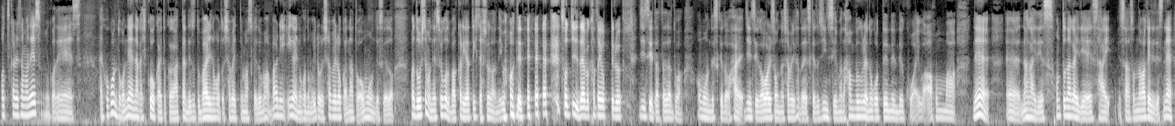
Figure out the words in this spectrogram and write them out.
お疲れ様です。みこです。はい、ここのとこね、なんか非公開とかがあったんで、ずっとバイオリンのこと喋ってますけど、まあ、バイオリン以外のこともいろいろ喋ろうかなとは思うんですけど、まあ、どうしてもね、そういうことばっかりやってきた人なんで、今までね そっちにだいぶ偏ってる人生だったなとは思うんですけど、はい、人生が終わりそうな喋り方ですけど、人生まだ半分ぐらい残ってんねんで、怖いわ、ほんま。ねえー、長いです。ほんと長いです。はい。さあ、そんなわけでですね、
